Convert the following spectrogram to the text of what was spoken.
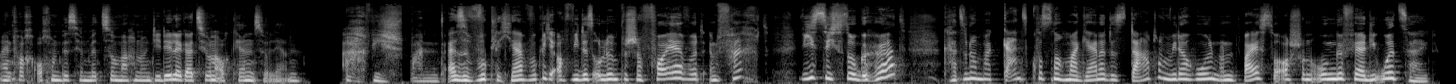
einfach auch ein bisschen mitzumachen und die Delegation auch kennenzulernen. Ach, wie spannend. Also wirklich, ja, wirklich auch wie das olympische Feuer wird entfacht, wie es sich so gehört. Kannst du noch mal ganz kurz noch mal gerne das Datum wiederholen und weißt du auch schon ungefähr die Uhrzeit?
